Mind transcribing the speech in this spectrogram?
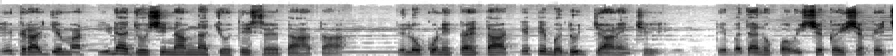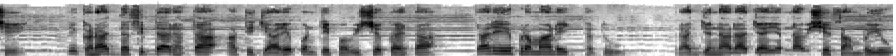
એક રાજ્યમાં ટીડા જોશી નામના જ્યોતિષ રહેતા હતા. તે લોકોને કહેતા કે તે બધું જ જાણે છે. તે બધાનું ભવિષ્ય કહી શકે છે. તે ઘણા જ નસીબદાર હતા. આથી જ્યારે પણ તે ભવિષ્ય કહેતા, ત્યારે એ પ્રમાણે જ થતું. રાજ્યના રાજાએ એમના વિશે સાંભળ્યું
